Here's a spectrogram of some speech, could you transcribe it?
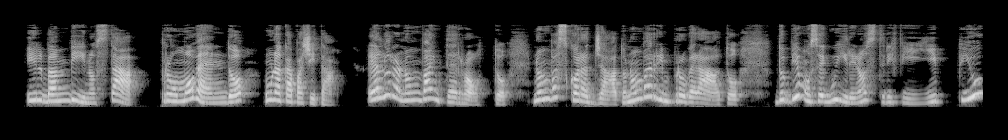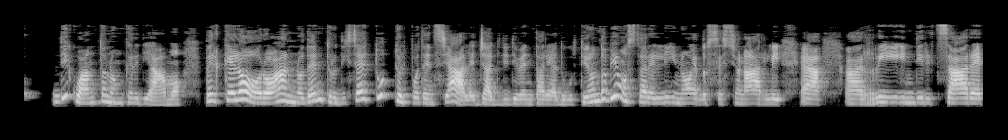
il bambino sta promuovendo una capacità. E allora non va interrotto, non va scoraggiato, non va rimproverato. Dobbiamo seguire i nostri figli più di quanto non crediamo, perché loro hanno dentro di sé tutto il potenziale già di diventare adulti. Non dobbiamo stare lì noi ad ossessionarli e a, a riindirizzare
